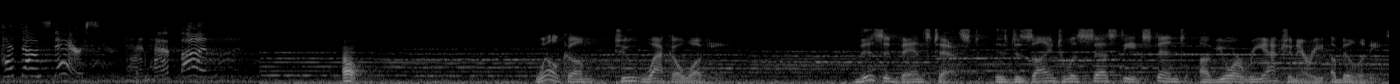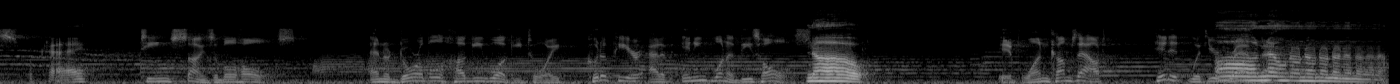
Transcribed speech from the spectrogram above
Head downstairs have fun. Oh. Welcome to Whack-a-Wuggy. This advanced test is designed to assess the extent of your reactionary abilities. Okay. 18 sizable holes. An adorable Huggy Wuggy toy could appear out of any one of these holes. No. If one comes out, hit it with your Oh grab no no no no no no no no no.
